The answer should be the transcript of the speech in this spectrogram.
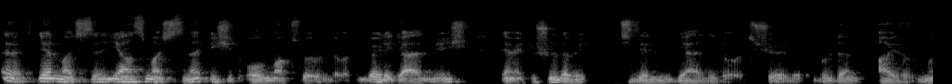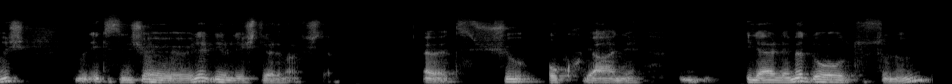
Evet, gelme açısı yansıma açısına eşit olmak zorunda. Bakın böyle gelmiş. Demek ki şunu da bir çizelim. Geldi doğru. Şöyle buradan ayrılmış. Bunun ikisini şöyle birleştirelim arkadaşlar. Evet, şu ok yani ilerleme doğrultusunun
